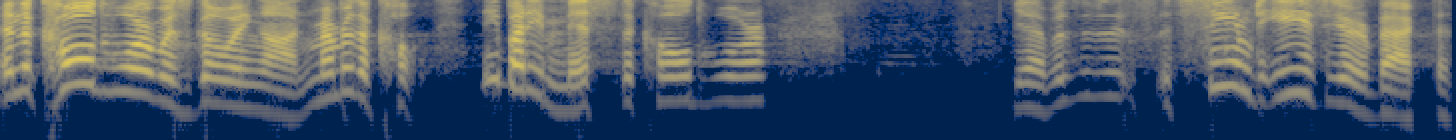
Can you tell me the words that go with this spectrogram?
And the Cold War was going on. Remember the Cold Anybody miss the Cold War? Yeah, it, was, it seemed easier back then.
